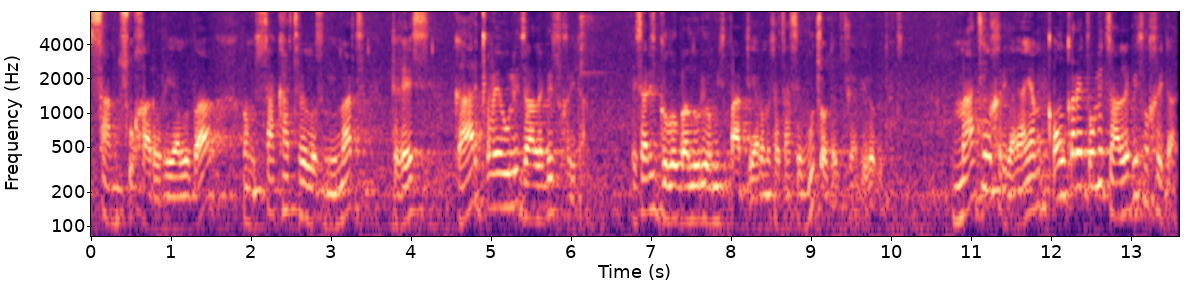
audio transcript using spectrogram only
სამწუხარო რეალობა, რომ საქართველოს მიმართ დღეს გარკვეული ძალების მხრიდან ეს არის გლობალური ომის პარტია, რომელსაც ასე ვუწოდებთ ჩვენ პირობითაც. მათი მხრიდან, აი ამ კონკრეტული ძალების მხრიდან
